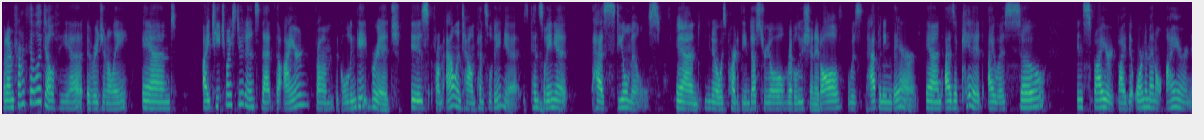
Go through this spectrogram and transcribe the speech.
But I'm from Philadelphia originally, and I teach my students that the iron from the Golden Gate Bridge is from Allentown, Pennsylvania. Pennsylvania has steel mills. And you know was part of the industrial revolution it all was happening there. And as a kid i was so inspired by the ornamental iron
